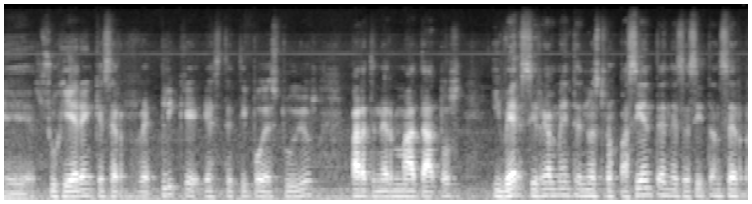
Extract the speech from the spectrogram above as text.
eh, sugieren que se replique este tipo de estudios para tener más datos y ver si realmente nuestros pacientes necesitan ser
